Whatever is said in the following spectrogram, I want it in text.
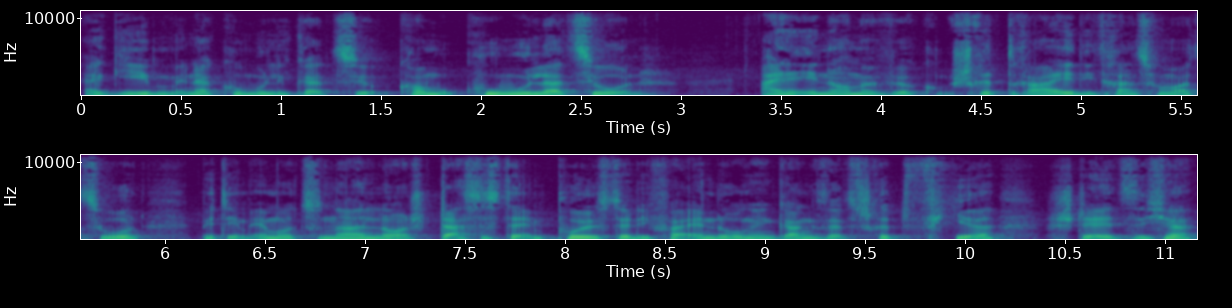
ergeben in der Kommunikation, Kumulation eine enorme Wirkung. Schritt drei: die Transformation mit dem emotionalen Launch. Das ist der Impuls, der die Veränderung in Gang setzt. Schritt vier stellt sicher,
